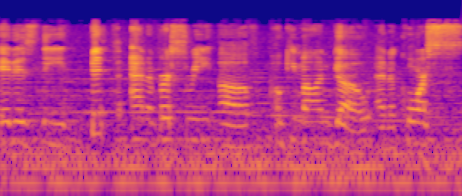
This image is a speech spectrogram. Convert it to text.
it is the fifth anniversary of Pokemon Go, and of course,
